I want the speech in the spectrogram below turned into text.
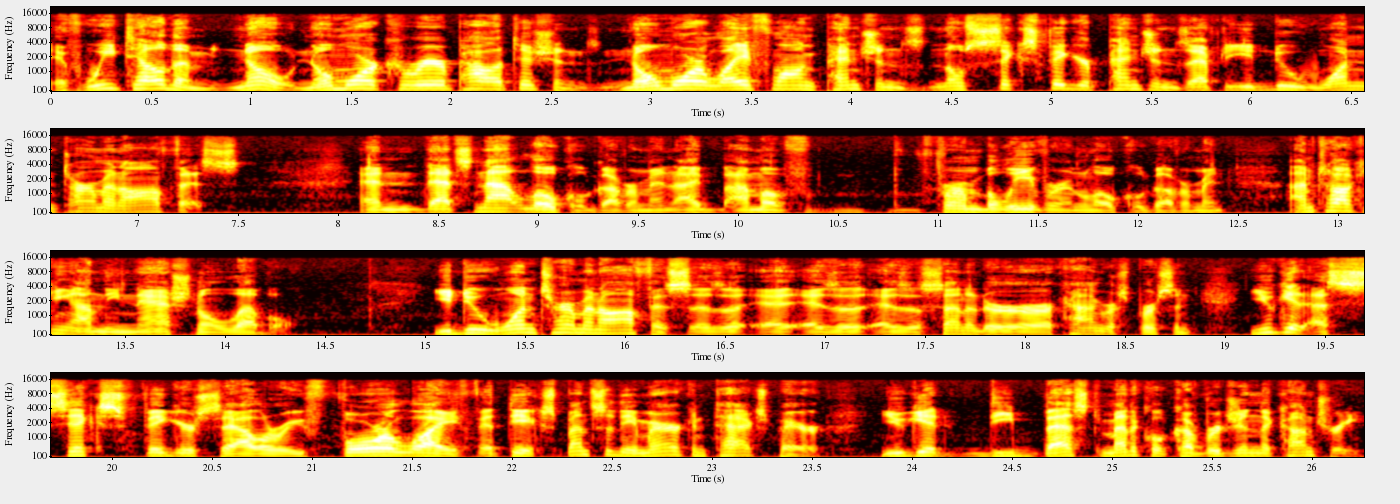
If we tell them, no, no more career politicians, no more lifelong pensions, no six figure pensions after you do one term in office, and that's not local government. I, am a f- firm believer in local government. I'm talking on the national level. You do one term in office as a, as a, as a senator or a congressperson, you get a six figure salary for life at the expense of the American taxpayer. You get the best medical coverage in the country.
